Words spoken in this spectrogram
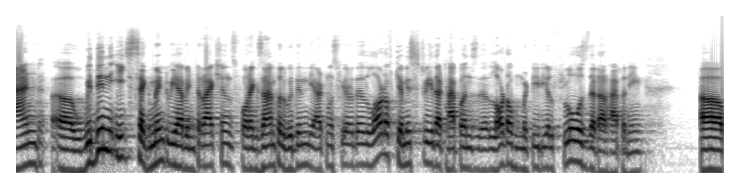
and uh, within each segment we have interactions. For example, within the atmosphere there is a lot of chemistry that happens, a lot of material flows that are happening. Uh,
